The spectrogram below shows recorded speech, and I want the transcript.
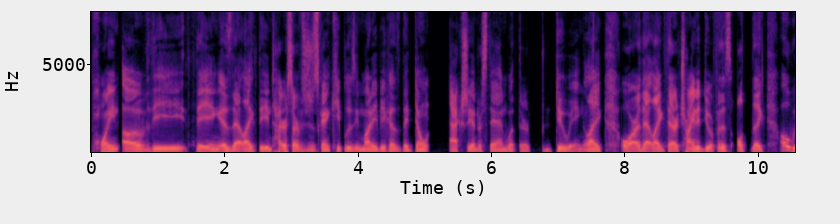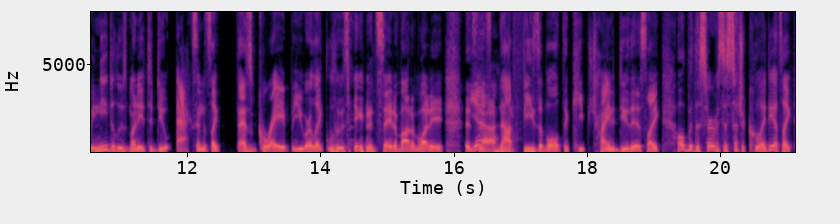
point of the thing is that like the entire service is just going to keep losing money because they don't actually understand what they're doing like or that like they're trying to do it for this like oh we need to lose money to do x and it's like that's great but you are like losing an insane amount of money. It's, Yeah. it's not feasible to keep trying to do this like oh but the service is such a cool idea. It's like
